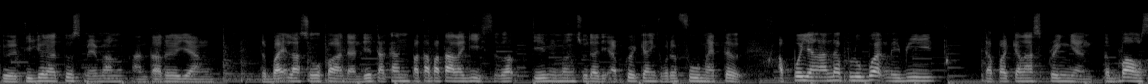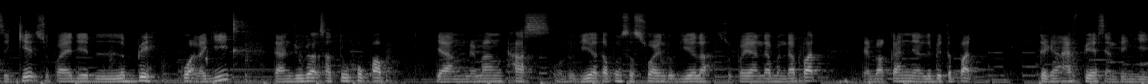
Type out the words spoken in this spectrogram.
ke 300 memang antara yang terbaik lah so far dan dia takkan patah-patah lagi sebab dia memang sudah di-upgradekan kepada full metal. Apa yang anda perlu buat maybe dapatkanlah spring yang tebal sikit supaya dia lebih kuat lagi dan juga satu hook up yang memang khas untuk dia ataupun sesuai untuk dia lah supaya anda mendapat tembakan yang lebih tepat dengan FPS yang tinggi.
